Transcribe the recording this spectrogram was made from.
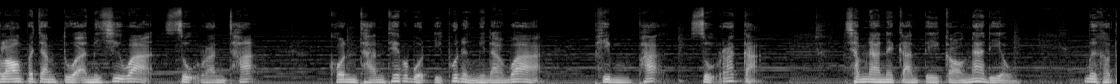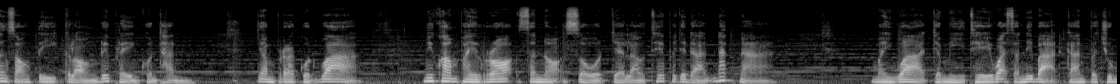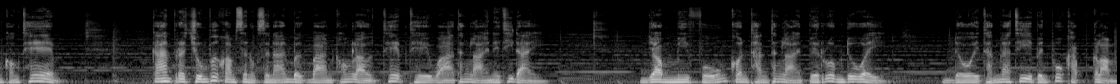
กลองประจำตัวอันมีชื่อว่าสุรันทะ คนทันเทพบุตรอีกผู้หนึ่งมีนามว่า พิมพะสุรกะชำนาญในการตีกลองหน้าเดียว เมื่อเขาทั้งสองตีกลองด้วยเพลงคนทัน ย่อมปรากฏว่า มีความไพเราะสนอโสดแก่เหล่าเทพพยดานักหนา ไม่ว่าจะมีเทวสันนิบาตการประชุมของเทพ การประชุมเพื่อความสนุกสนานเบิกบานของเหล่าเทพเทวาทั้งหลายในที่ใด ย่อมมีฝูงคนทันทั้งหลายไปร่วมด้วย โดยทำหน้าที่เป็นผู้ขับกล่อม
